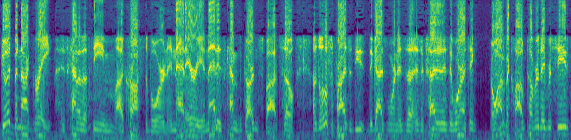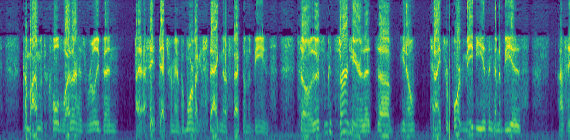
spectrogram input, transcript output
good but not great is kind of the theme across the board in that area, and that is kind of the garden spot. So I was a little surprised that the the guys weren't as uh, as excited as they were. I think a lot of the cloud cover they've received, combined with the cold weather, has really been I, I say a detriment, but more of like a stagnant effect on the beans. So there's some concern here that uh, you know tonight's report maybe isn't going to be as I would say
